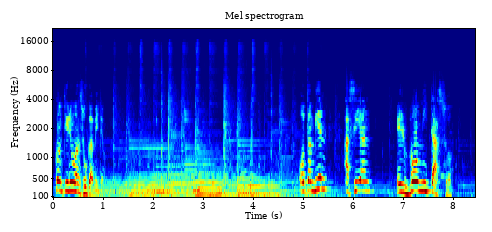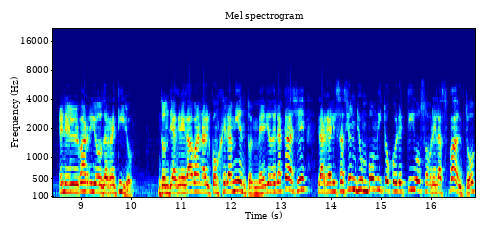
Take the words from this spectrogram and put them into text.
continúan su camino. O también hacían el vomitazo en el barrio de Retiro, donde agregaban al congelamiento en medio de la calle la realización de un vómito colectivo sobre el asfalto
